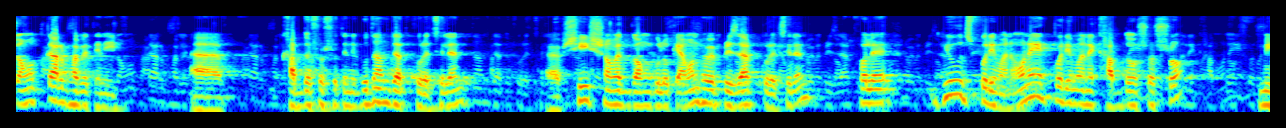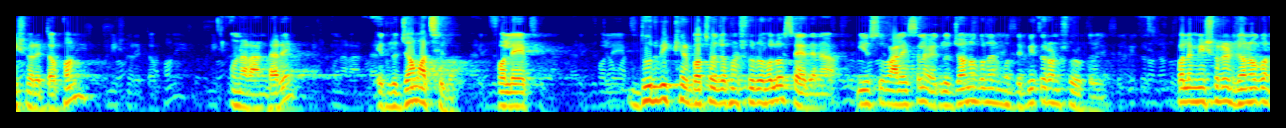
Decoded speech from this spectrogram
চমৎকার ভাবে তিনি খাদ্যশস্য তিনি গুদামজাত করেছিলেন। শীষ সমেত গমগুলো কেমন ভাবে প্রিজার্ভ করেছিলেন, ফলে হিউজ পরিমাণে, অনেক পরিমাণে খাদ্য শস্য মিশরে তখন ওনার আন্ডারে এগুলো জমা ছিল। ফলে দুর্ভিক্ষের বছর যখন শুরু হলো সৈয়দেনা ইউসুফ আলি ইসলাম এগুলো জনগণের মধ্যে বিতরণ শুরু করলেন। ফলে মিশরের জনগণ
